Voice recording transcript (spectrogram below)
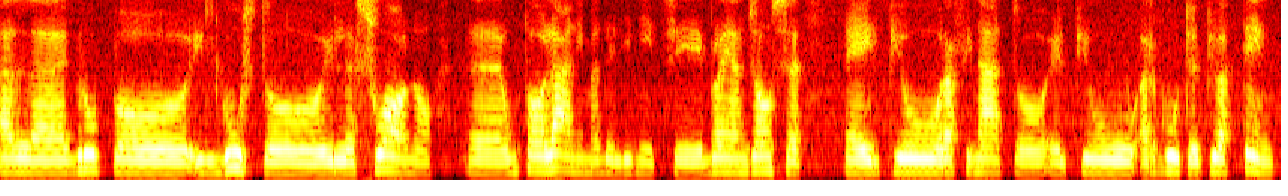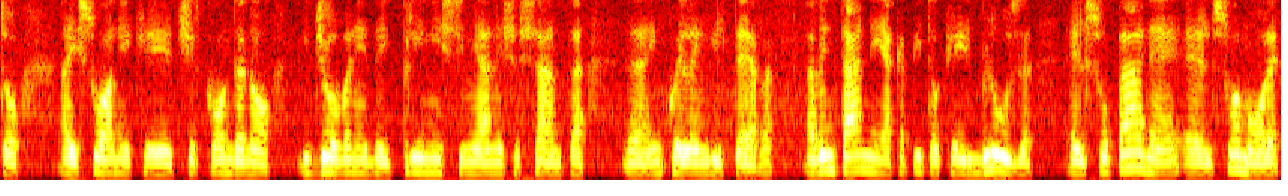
al gruppo il gusto, il suono, eh, un po' l'anima degli inizi. Brian Jones è il più raffinato, è il più arguto, è il più attento ai suoni che circondano i giovani dei primissimi anni 60 eh, in quella Inghilterra. A vent'anni ha capito che il blues è il suo pane, è il suo amore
